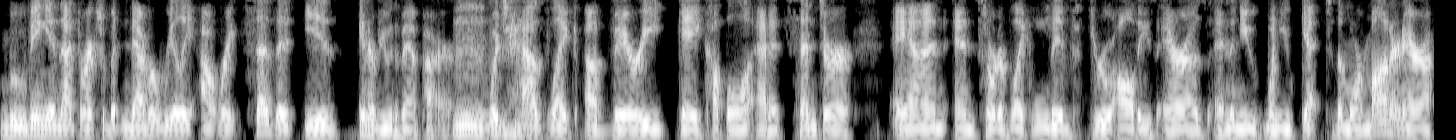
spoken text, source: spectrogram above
moving in that direction, but never really outright says it, is Interview with the Vampire, Mm, which mhm. has like a very gay couple at its center. And, and sort of like live through all these eras. And then you, when you get to the more modern era,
